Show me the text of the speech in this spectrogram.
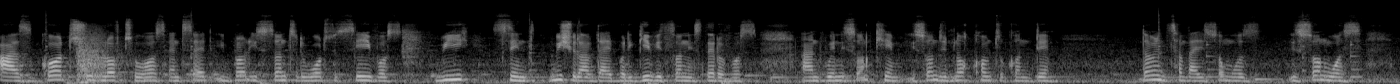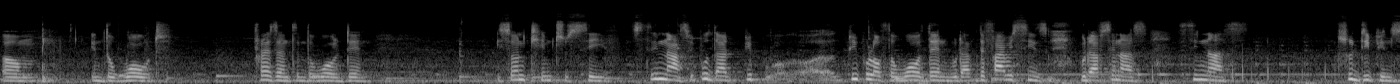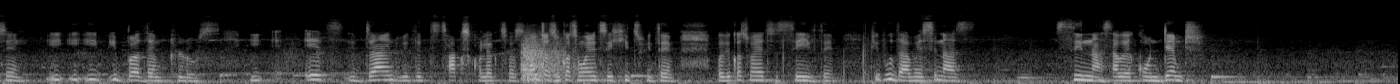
as God showed love to us and said He brought His Son to the world to save us, we sinned. We should have died, but He gave His Son instead of us. And when His Son came, His Son did not come to condemn. During the time that His Son was, His Son was um, in the world, present in the world, then His Son came to save sinners, people that people, uh, people of the world then would have, the Pharisees would have seen as sinners too deep in sin. He, he, he brought them close. He he dined with the tax collectors, not just because he wanted to hit with them, but because he wanted to save them. People that were as sinners, that were condemned.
